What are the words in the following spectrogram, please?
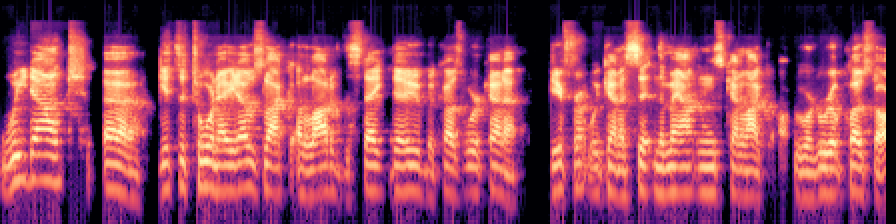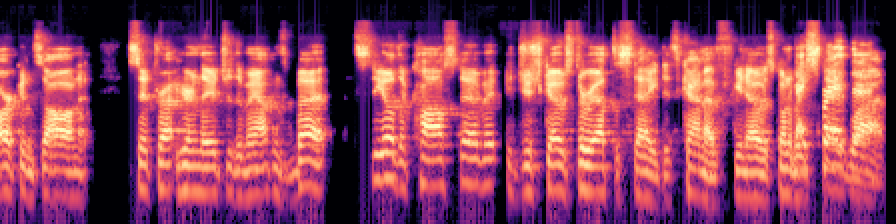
we don't uh get the tornadoes like a lot of the state do because we're kind of different. We kind of sit in the mountains, kind of like we're real close to Arkansas and it sits right here in the edge of the mountains. But still the cost of it, it just goes throughout the state. It's kind of, you know, it's going to be They spread the- statewide.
